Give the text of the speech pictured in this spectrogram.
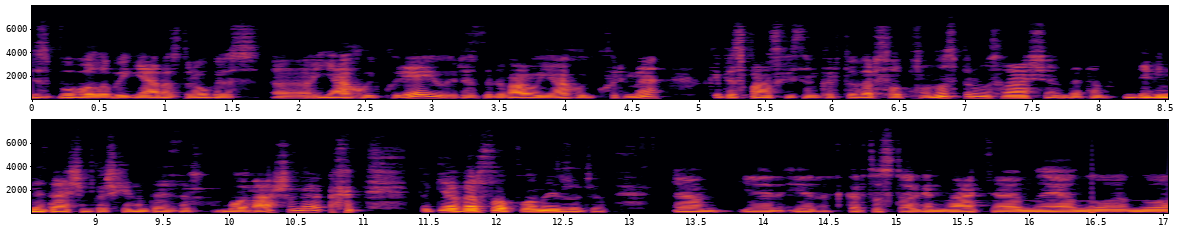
jis buvo labai geras draugas uh, Yahoo įkūrėjų ir jis dalyvavo Yahoo įkūrime, kaip jis pasakys, ten kartu verslo planus pirmus rašė, dar ten 90 kažkėlintais dar buvo rašomi tokie verslo planai, žodžiu. Ir, ir kartu su ta organizacija nuėjo nuo, nuo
